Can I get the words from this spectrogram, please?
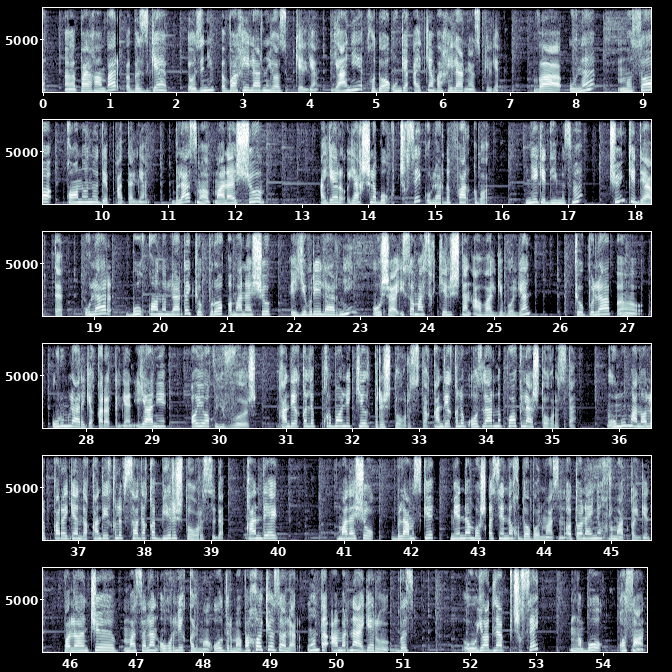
payg'ambar bizga o'zining vahiylarini yozib kelgan. Ya'ni xudo unga aytgan vahiylarni yozib kelgan. Va uni muso qonuni deb atalgan. Bilasizmi mana shu agar yaxshilab o'qib chiqsak ularda farqi bor. Nega deymizmi? Chunki deyapti ular bu qonunlarda ko'proq mana shu yevreylarning o'sha iso masih kelishidan avvalgi bo'lgan ko'plab e, urumlariga qaratilgan. Ya'ni oyoq yuvish qanday qilib qurbonlik keltirish to'g'risida qanday qilib o'zlarini poklash to'g'risida. Umuman olib qaraganda qanday qilib sadaqa berish to'g'risida. Qanday mana shu bilamizki mendan boshqa sendan xudo bo'lmasin ota onangni hurmat qilgin. Palonchi masalan o'g'irlik qilma o'ldirma va hokazolar. O'nta amirni agar biz yodlab chiqsak mm, bu oson.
